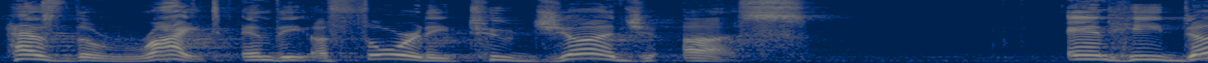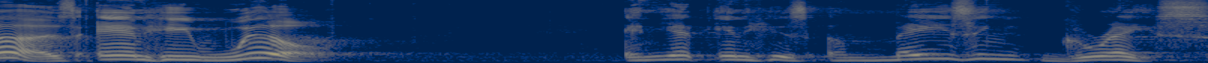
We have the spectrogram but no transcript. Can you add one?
has the right and the authority to judge us. And He does, and He will. And yet, in His amazing grace,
